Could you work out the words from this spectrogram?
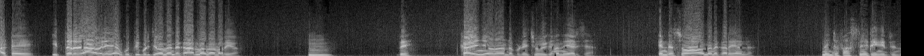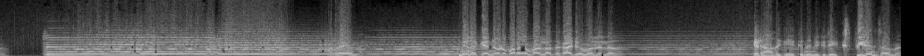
ആട്ടെ ഇത്ര രാവിലെ ഞാൻ കുത്തിപ്പിടിച്ച് വന്നതിന്റെ കാരണം എന്താണെന്നറിയോ? ദേ. കഴിഞ്ഞ തവണ കണ്ടപ്പോഴേ ചോദിക്കണമെന്ന് വിചാരിച്ച. എന്റെ സ്വഭാവം നിനക്കറിയാമല്ലോ. നിന്റെ ഫസ്റ്റ് ഡേറ്റ് എങ്ങനെ അറിയാന്നേ നിനക്ക് എന്നോട് പറയാൻ പാടില്ലാത്ത കാര്യമൊന്നുമല്ലല്ലോ അത്. എടാ അത് കേൾക്കുന്ന എനിക്കൊരു എക്സ്പീരിയൻസ് ആണ്.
